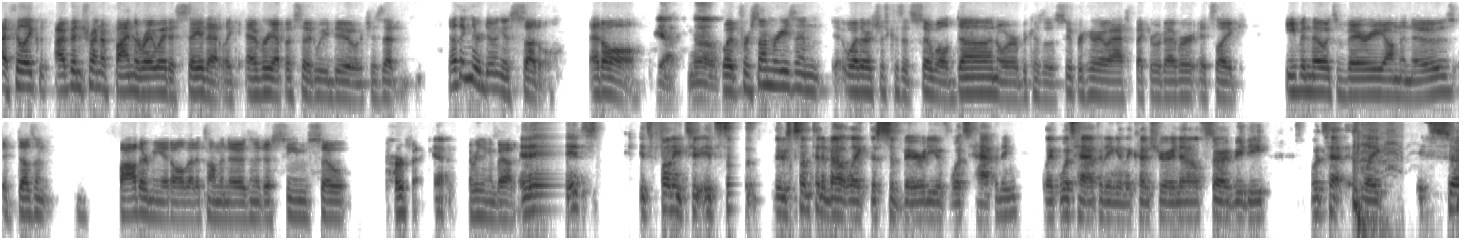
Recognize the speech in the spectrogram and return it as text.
I feel like I've been trying to find the right way to say that, like every episode we do, which is that nothing they're doing is subtle at all. yeah no But for some reason, whether it's just because it's so well done or because of the superhero aspect or whatever, it's like even though it's very on the nose, it doesn't bother me at all that it's on the nose, and it just seems so perfect. Yeah. Everything about it. and it, it's it's funny too it's there's something about like the severity of what's happening like what's happening in the country right now. Sorry bd what's ha- like it's so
